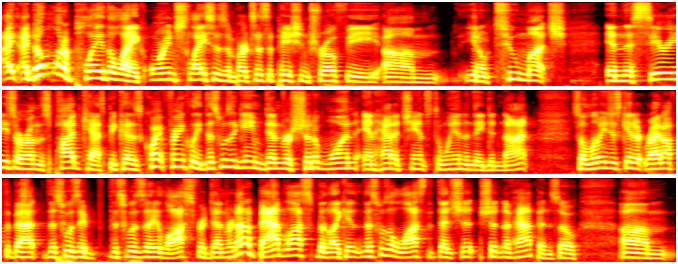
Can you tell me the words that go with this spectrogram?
I, I don't want to play the like orange slices and participation trophy, um, you know, too much in this series or on this podcast because quite frankly this was a game Denver should have won and had a chance to win and they did not. So let me just get it right off the bat. This was a this was a loss for Denver. Not a bad loss, but like this was a loss that that sh- shouldn't have happened. So um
